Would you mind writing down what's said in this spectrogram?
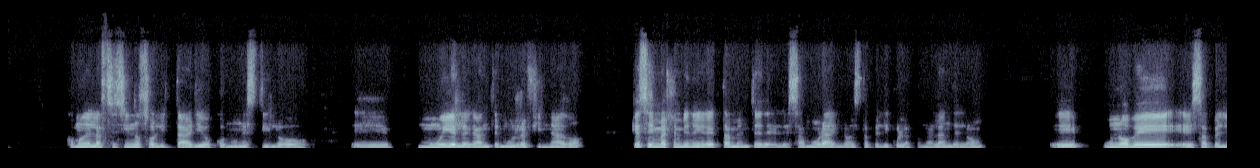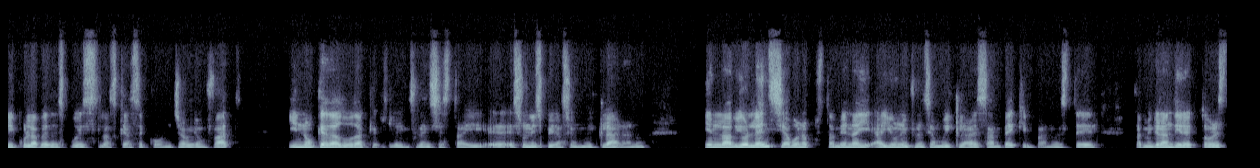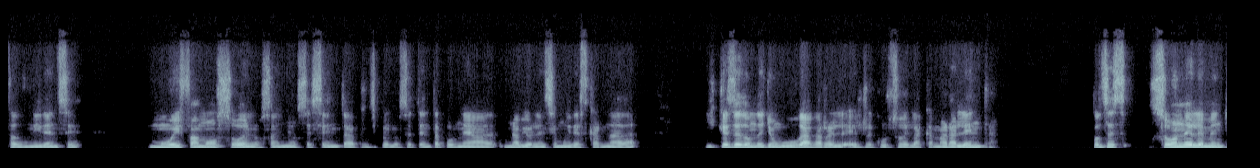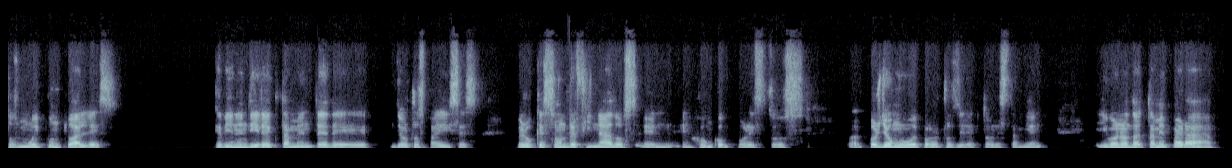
como del asesino solitario con un estilo eh, muy elegante, muy refinado, que esa imagen viene directamente de Le Samurai, ¿no? Esta película con Alain Delon. Eh, uno ve esa película, ve después las que hace con Chow Yun-fat, y no queda duda que pues, la influencia está ahí, eh, es una inspiración muy clara, ¿no? Y en la violencia, bueno, pues también hay, hay una influencia muy clara de Sam Peckinpah, ¿no? Este también gran director estadounidense, muy famoso en los años 60, a principios de los 70, por una, violencia muy descarnada, y que es de donde John Woo agarra el, recurso de la cámara lenta. Entonces, son elementos muy puntuales que vienen directamente de, otros países, pero que son refinados en, Hong Kong por estos, por John Woo y por otros directores también. Y bueno, también para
